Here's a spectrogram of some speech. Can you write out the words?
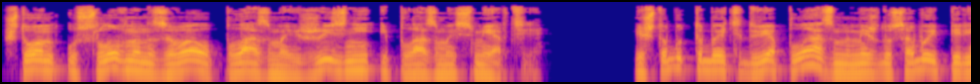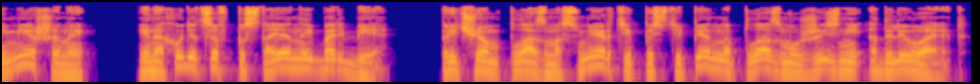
что он условно называл плазмой жизни и плазмой смерти. И что будто бы эти две плазмы между собой перемешаны и находятся в постоянной борьбе, причем плазма смерти постепенно плазму жизни одолевает.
